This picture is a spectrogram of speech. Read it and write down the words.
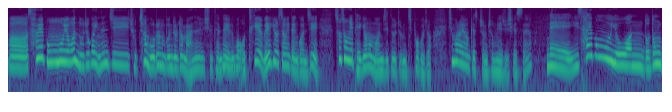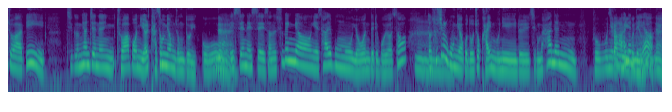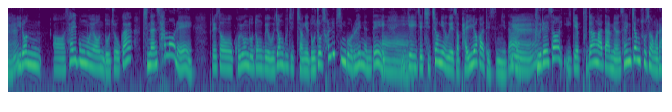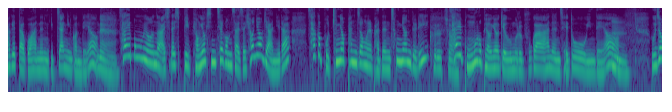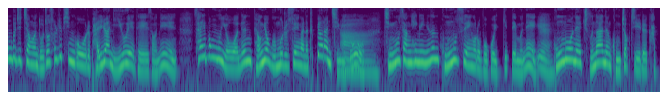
어, 사회복무요원 노조가 있는지조차 모르는 분들도 많으실 텐데 음. 뭐 어떻게 왜 결성이 된 건지 소송의 배경은 뭔지도 좀 짚어보죠. 심호라 의원께서 좀 정리해 주시겠어요? 네, 이 사회복무요원 노동조합이 지금 현재는 조합원이 15명 정도 있고 네. SNS에서는 수백 명의 사회복무 요원들이 모여서 음. 어떤 소식을 공유하고 노조 가입 문의를 지금 하는 부분이라고 상황이군요. 하는데요. 네. 이런 어, 사회복무요원 노조가 지난 3월에 그래서 고용노동부의 의정부지청에 노조 설립 신고를 했는데 어. 이게 이제 지청에 의해서 반려가 됐습니다. 예. 그래서 이게 부당하다면서 행정소송을 하겠다고 하는 입장인 건데요. 네. 사회복무요원은 아시다시피 병역 신체 검사에서 현역이 아니라 사급 보충역 판정을 받은 청년들이 그렇죠. 사회복무로 병역의 의무를 부과하는 제도인데요. 음. 의정부지청은 노조 설립 신고를 반려한 이유에 대해서는 사회복무 요원은 병역 의무를 수행하는 특별한 지위고 아. 직무 상 행위는 공무 수행으로 보고 있기 때문에 예. 공무원에 준하는 공적 지위를 갖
